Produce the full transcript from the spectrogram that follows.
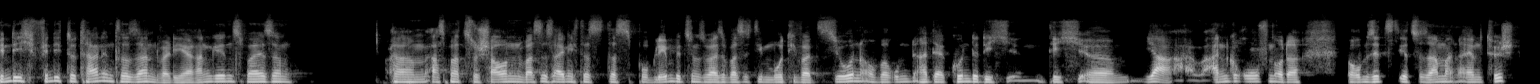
Finde ich, finde ich total interessant, weil die Herangehensweise ähm, erstmal zu schauen, was ist eigentlich das, das Problem, beziehungsweise was ist die Motivation, auch warum hat der Kunde dich, dich ähm, ja, angerufen oder warum sitzt ihr zusammen an einem Tisch?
